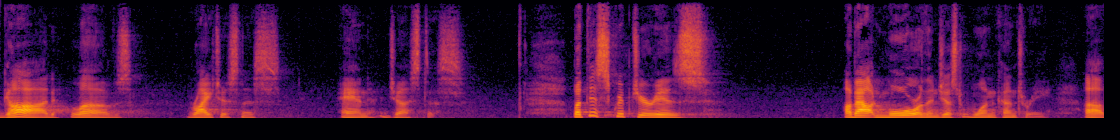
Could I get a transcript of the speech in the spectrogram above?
God loves righteousness and justice. But this scripture is about more than just one country. Uh,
